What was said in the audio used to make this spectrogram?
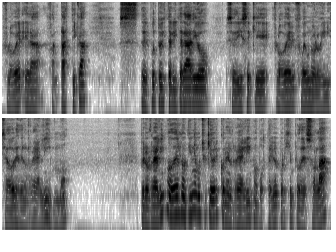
Flaubert era fantástica. Desde el punto de vista literario, se dice que Flaubert fue uno de los iniciadores del realismo, pero el realismo de él no tiene mucho que ver con el realismo posterior, por ejemplo, de Solá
